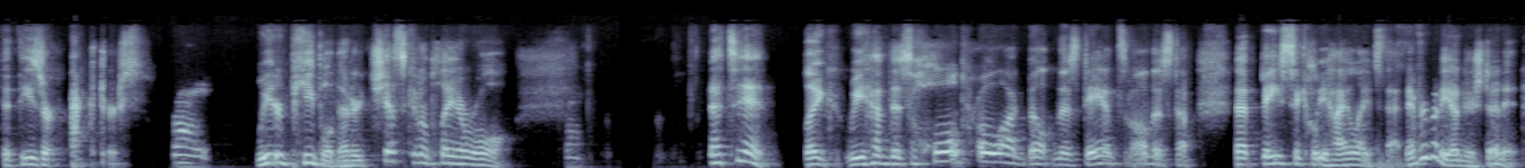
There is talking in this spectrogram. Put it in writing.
that these are actors. Right. We are people that are just going to play a role. Right. That's it. Like we have this whole prologue built in this dance and all this stuff that basically highlights that. And everybody understood it,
